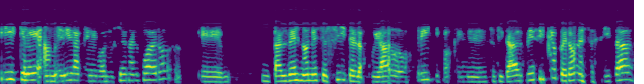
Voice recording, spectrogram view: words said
y que a medida que evoluciona el cuadro, eh, tal vez no necesite los cuidados críticos que necesitaba al principio, pero necesita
